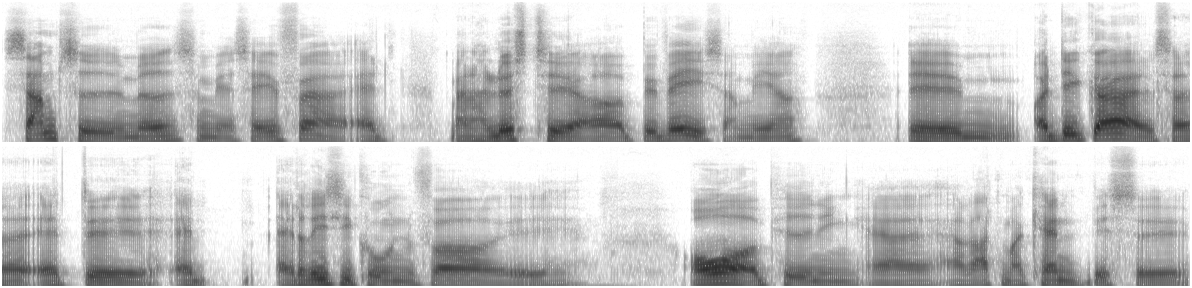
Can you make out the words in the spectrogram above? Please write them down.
samtidig med, som jeg sagde før, at man har lyst til at bevæge sig mere. Øhm, og det gør altså, at, øh, at, at risikoen for øh, overophedning er, er ret markant, hvis, øh,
